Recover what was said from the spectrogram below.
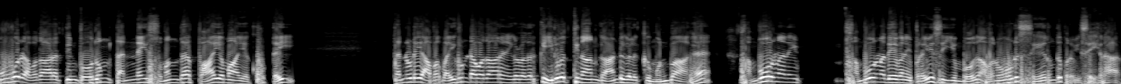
ஒவ்வொரு அவதாரத்தின் போதும் தன்னை சுமந்த பாயமாய கூட்டை தன்னுடைய அவ வைகுண்ட அவதாரம் நிகழ்வதற்கு இருபத்தி நான்கு ஆண்டுகளுக்கு முன்பாக சம்பூர்ணனை சம்பூர்ண தேவனை பிரவி செய்யும் போது அவனோடு சேர்ந்து பிரவி செய்கிறார்.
